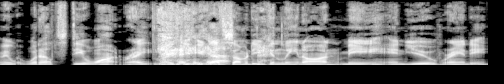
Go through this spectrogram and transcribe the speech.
I mean, what else do you want, right? Like you, you Yeah. got somebody you can lean on, me and you, Randy,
